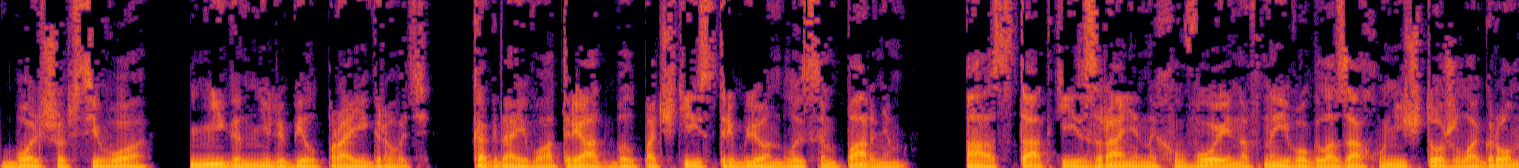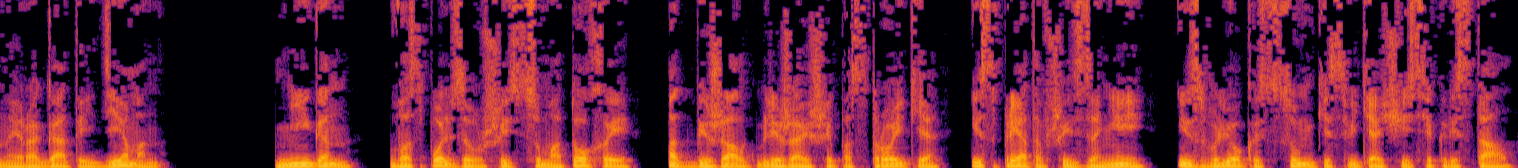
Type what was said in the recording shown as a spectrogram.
Больше всего Ниган не любил проигрывать когда его отряд был почти истреблен лысым парнем, а остатки израненных воинов на его глазах уничтожил огромный рогатый демон, Ниган, воспользовавшись суматохой, отбежал к ближайшей постройке и, спрятавшись за ней, извлек из сумки светящийся кристалл,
